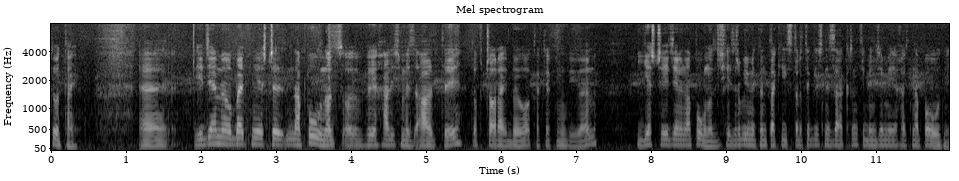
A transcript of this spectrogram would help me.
tutaj. E, jedziemy obecnie jeszcze na północ. Wyjechaliśmy z Alty, to wczoraj było, tak jak mówiłem. Jeszcze jedziemy na północ. Dzisiaj zrobimy ten taki strategiczny zakręt i będziemy jechać na południe.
